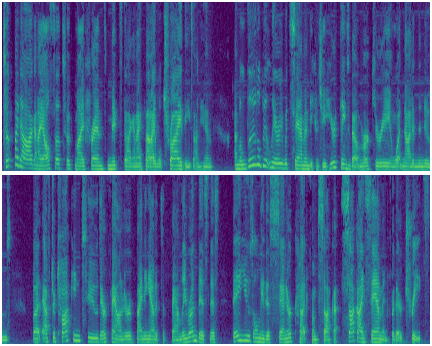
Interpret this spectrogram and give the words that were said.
took my dog, and I also took my friend's mixed dog, and I thought I will try these on him. I'm a little bit leery with salmon because you hear things about mercury and whatnot in the news. But after talking to their founder and finding out it's a family-run business, they use only the center cut from sockeye, sockeye salmon for their treats.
